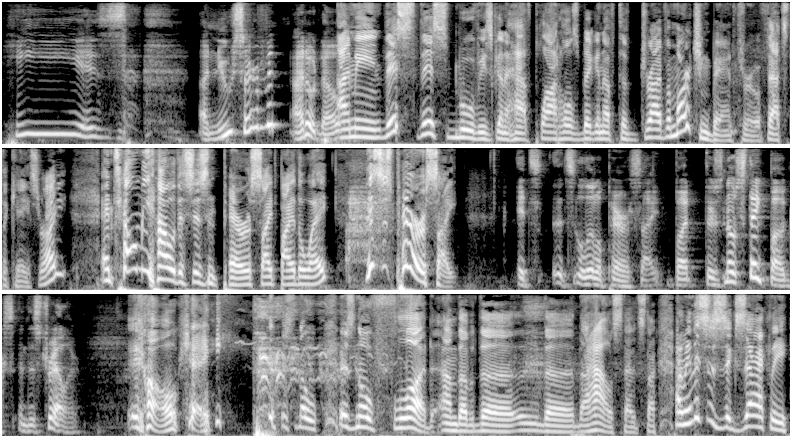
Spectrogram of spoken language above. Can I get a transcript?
he is a new servant i don't know I mean, this this movie's going to have plot holes big enough to drive a marching band through if that's the case, right? And tell me how this isn't Parasite by the way. This is Parasite. it's it's a little parasite but there's no stink bugs in this trailer Oh, okay. There's no there's no flood on the the the, the house that it's not. I mean, this is exactly.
